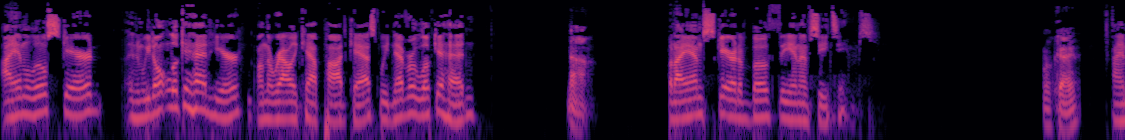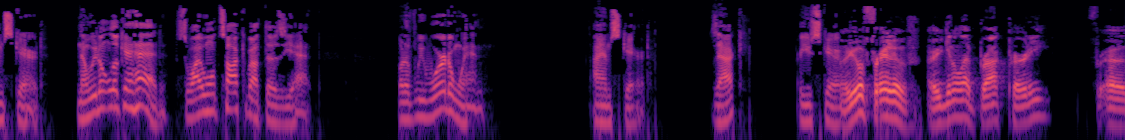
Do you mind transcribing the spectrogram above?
I am a little scared, and we don't look ahead here on the Rally Cap podcast. We never look ahead, No. but I am scared of both the NFC teams. Okay. I am scared. Now we don't look ahead, so I won't talk about those yet. But if we were to win, I am scared. Zach, are you scared? Are you afraid of? Are you going to let Brock Purdy uh,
